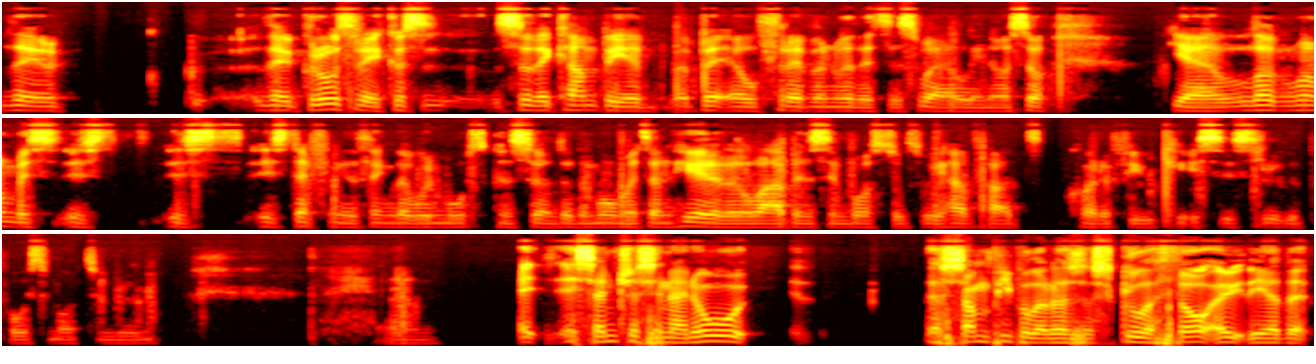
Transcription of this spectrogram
their their growth rate because so they can be a, a bit ill thriven with it as well you know? So yeah lungworm is, is is is definitely the thing that we're most concerned at the moment. And here at the lab in St we have had quite a few cases through the post-mortem room. Um, it, it's interesting. I know there's some people there is a school of thought out there that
